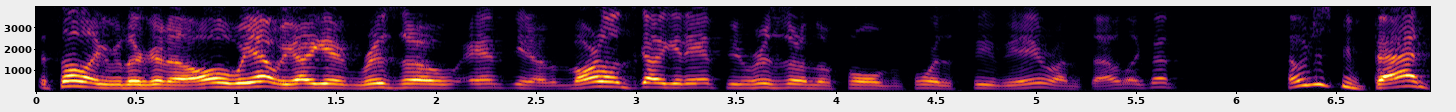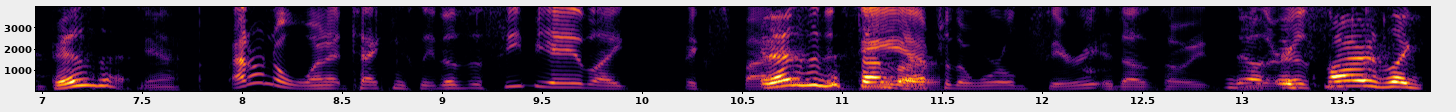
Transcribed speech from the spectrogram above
It's not like they're going to, oh, yeah, we got to get Rizzo and, you know, the Marlins got to get Anthony Rizzo in the fold before the CBA runs out. Like that, that would just be bad business. Yeah. I don't know when it technically does. The CBA like expire It ends in December. after the World Series. It does. So, it, so No, it expires like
